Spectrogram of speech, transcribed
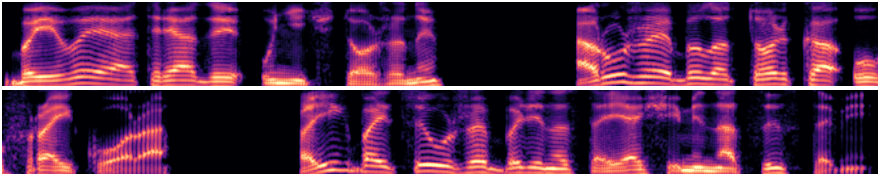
боевые отряды уничтожены, оружие было только у Фрайкора, а их бойцы уже были настоящими нацистами,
